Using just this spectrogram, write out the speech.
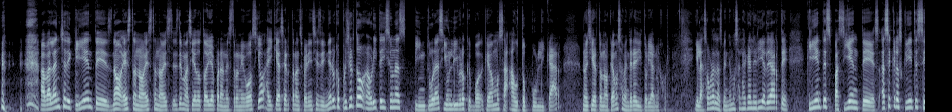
Avalancha de clientes. No, esto no, esto no. Es, es, demasiado todavía para nuestro negocio. Hay que hacer transferencias de dinero. Que por cierto, ahorita hice unas pinturas y un libro que, que vamos a autopublicar. No es cierto, no, que vamos a vender editorial mejor. Y las obras las vendemos a la galería de arte. Clientes pacientes. Hace que los clientes se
